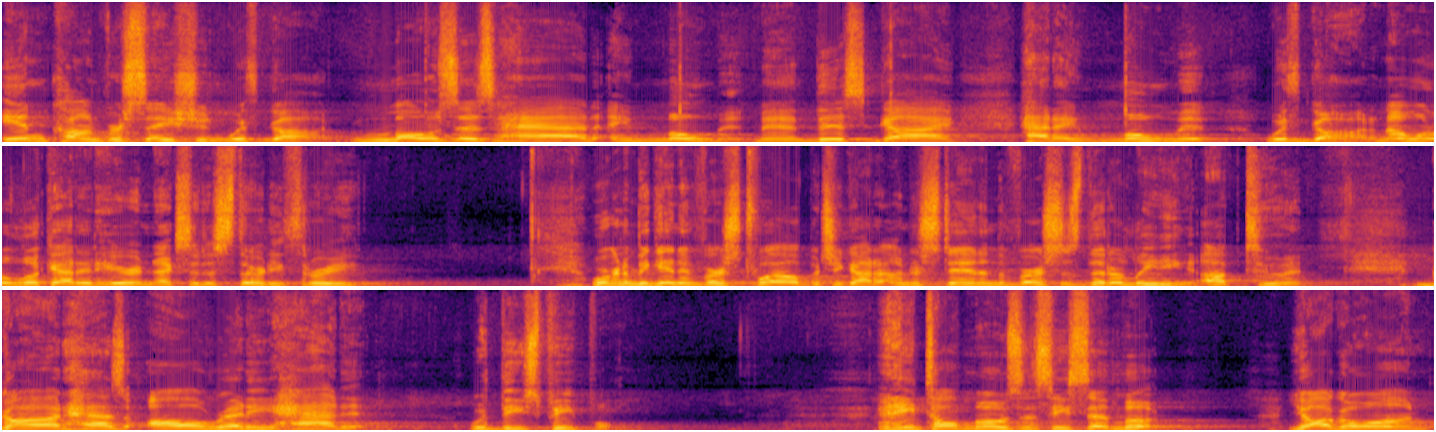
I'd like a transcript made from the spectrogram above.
in conversation with God. Moses had a moment, man. This guy had a moment with God. And I want to look at it here in Exodus 33. We're going to begin in verse 12, but you got to understand in the verses that are leading up to it, God has already had it with these people. And he told Moses, he said, Look, y'all go on.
